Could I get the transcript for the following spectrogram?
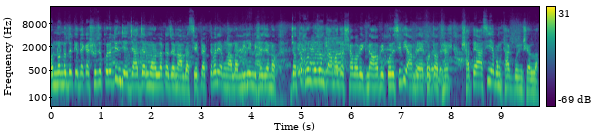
অন্য অন্যদেরকে দেখার সুযোগ করে দিন যে যার যার মহল্লাটা যেন আমরা সেফ রাখতে পারি এবং আমরা মিলেমিশে যেন যতক্ষণ পর্যন্ত আমাদের স্বাভাবিক না হবে পরিস্থিতি, আমরা একতার সাথে আসি এবং থাকব ইনশাল্লাহ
